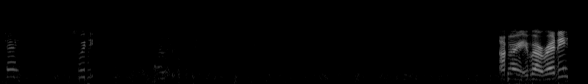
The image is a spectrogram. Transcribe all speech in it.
Okay, sweet. Alright, you about ready?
